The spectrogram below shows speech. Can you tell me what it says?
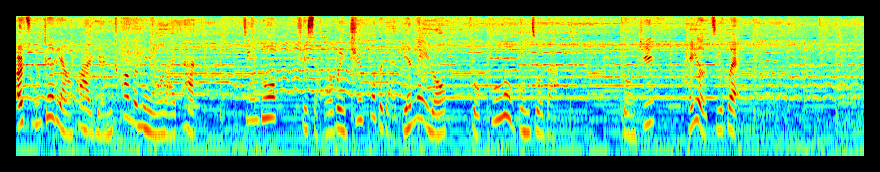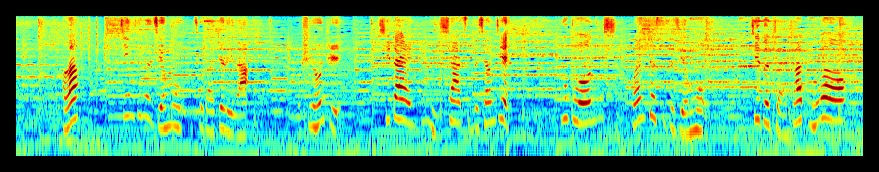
而从这两话原创的内容来看，京都是想要为之后的改编内容做铺路工作的。总之，还有机会。好了，今天的节目就到这里啦，我是荣止，期待与你下次的相见。如果你喜欢这次的节目，记得转发评论哦。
